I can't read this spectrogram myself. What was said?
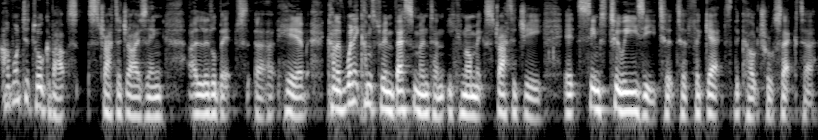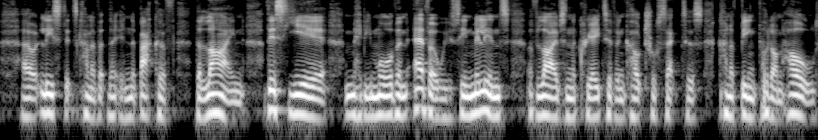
I want to talk about strategizing a little bit uh, here. Kind of when it comes to investment and economic strategy, it seems too easy to, to forget the cultural sector. Uh, at least it's kind of the, in the back of the line. This year, maybe more than ever, we've seen millions of lives in the creative and cultural sectors kind of being put on hold.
